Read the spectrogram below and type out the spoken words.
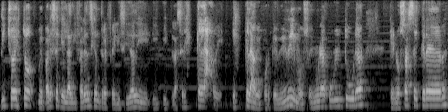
dicho esto, me parece que la diferencia entre felicidad y- y placer es clave, es clave, porque vivimos en una cultura que nos hace creer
